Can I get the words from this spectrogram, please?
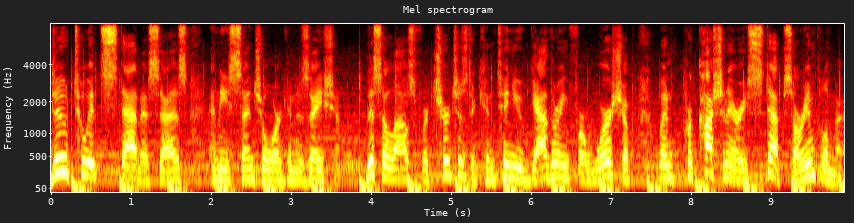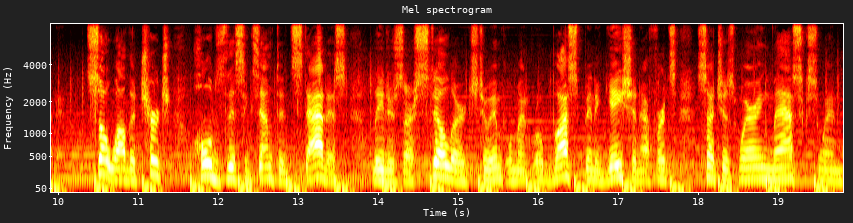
due to its status as an essential organization. This allows for churches to continue gathering for worship when precautionary steps are implemented. So while the church holds this exempted status, leaders are still urged to implement robust mitigation efforts such as wearing masks when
